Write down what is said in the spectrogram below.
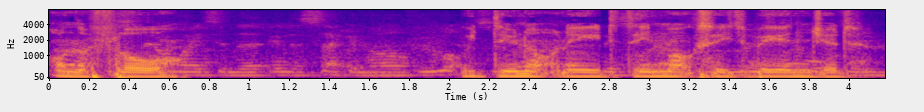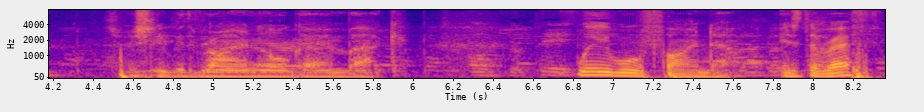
on the floor. We do not need Dean Moxey to be injured, especially with Ryan Law going back. We will find out. Is the ref?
